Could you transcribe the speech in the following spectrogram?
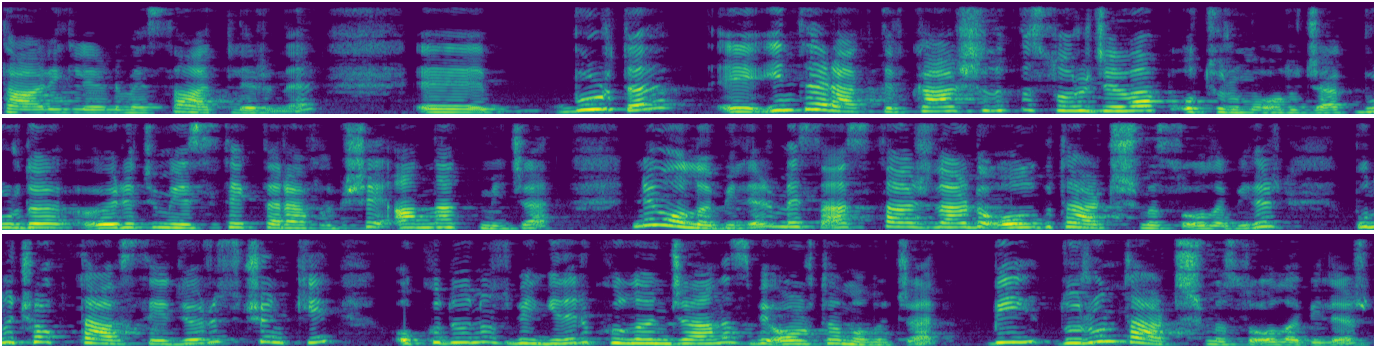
tarihlerini ve saatlerini. Ee, burada e, interaktif karşılıklı soru cevap oturumu olacak. Burada öğretim üyesi tek taraflı bir şey anlatmayacak. Ne olabilir? Mesela stajlarda olgu tartışması olabilir. Bunu çok tavsiye ediyoruz çünkü okuduğunuz bilgileri kullanacağınız bir ortam olacak. Bir durum tartışması olabilir.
